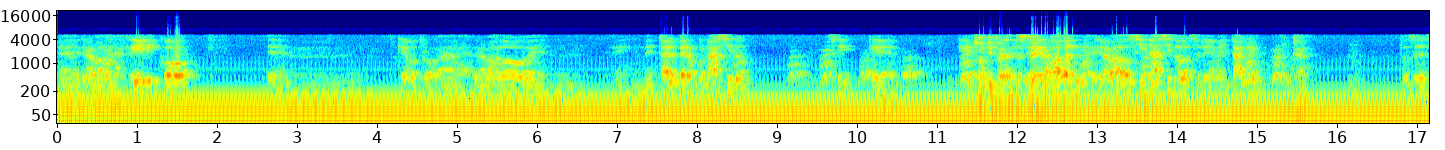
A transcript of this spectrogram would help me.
eh, grabado en acrílico, em, ¿qué otro? Ah, grabado en, en metal pero con ácido, ¿sí? Que, que Son diferentes el técnicas, Grabado, en- el grabado sin ácido se le llama intaglio. Entonces,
